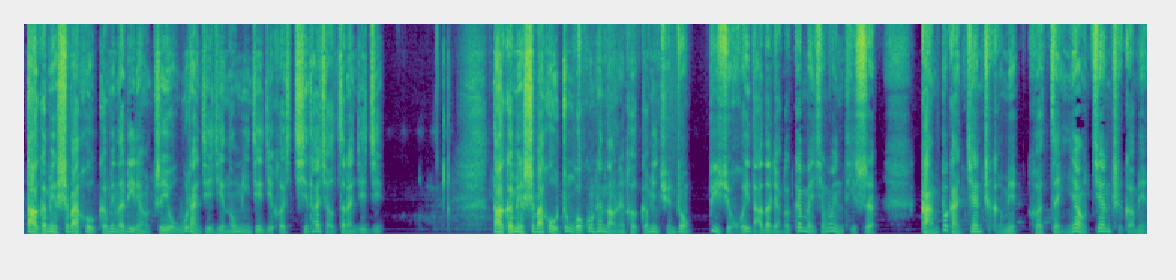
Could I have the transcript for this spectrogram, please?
大革命失败后，革命的力量只有无产阶级、农民阶级和其他小资产阶级。大革命失败后，中国共产党人和革命群众。必须回答的两个根本性问题是：敢不敢坚持革命和怎样坚持革命？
